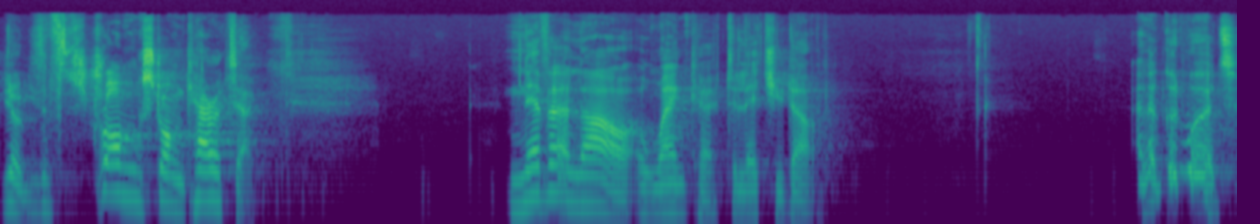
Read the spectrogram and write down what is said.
you know, he's a strong, strong character. Never allow a wanker to let you down. And they're good words.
